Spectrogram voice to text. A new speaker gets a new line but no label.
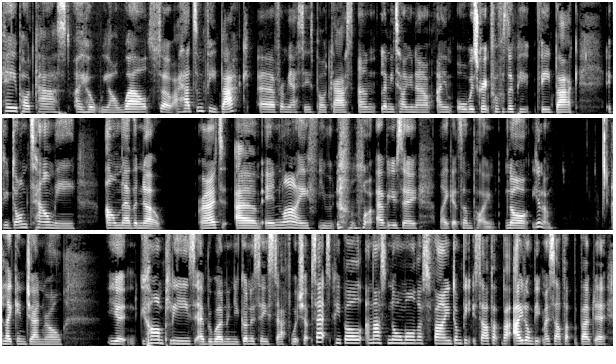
Hey, podcast. I hope we are well. So, I had some feedback uh, from yesterday's podcast, and let me tell you now, I am always grateful for the p- feedback. If you don't tell me, I'll never know, right? Um, in life, you whatever you say, like at some point, no, you know, like in general, you, you can't please everyone, and you're gonna say stuff which upsets people, and that's normal. That's fine. Don't beat yourself up, but I don't beat myself up about it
